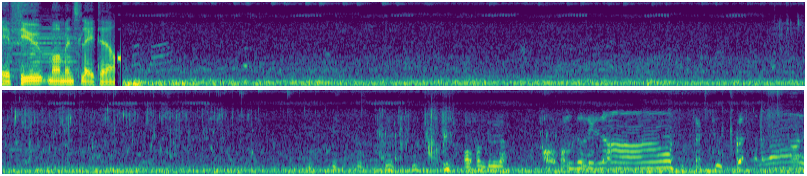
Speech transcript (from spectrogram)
A few moments later. Alhamdulillah. Alhamdulillah. Terjuga teman-teman.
